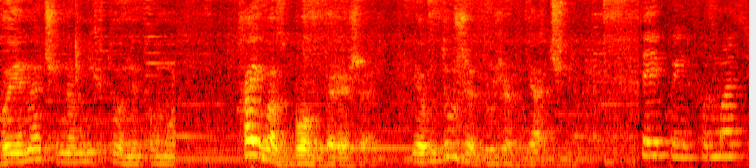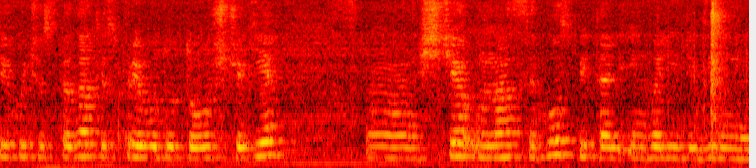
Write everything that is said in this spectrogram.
бо іначе нам ніхто не поможе. Хай вас Бог береже. Я вам дуже-дуже вдячний. Деяку інформацію хочу сказати з приводу того, що є ще у нас госпіталь інвалідів війни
